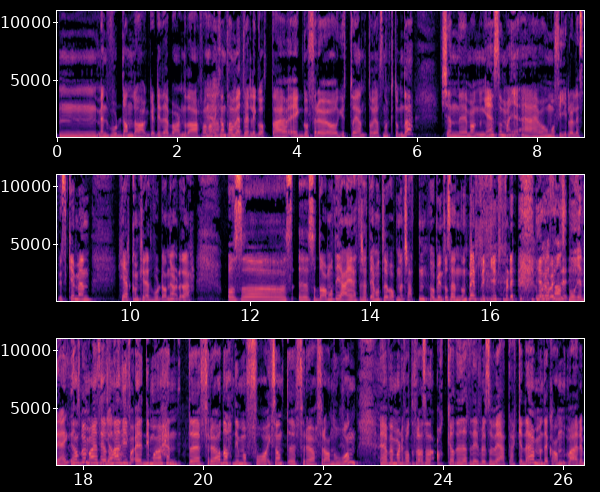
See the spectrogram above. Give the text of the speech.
mm, Men hvordan lager de det barnet da? For han, Ja. sant, han vet veldig godt det er egg og frø og gutt og jente, og vi har snakket om det. Kjenner mange som er homofile og lesbiske, men helt konkret, hvordan gjør de det? Og så, så da måtte jeg rett og slett jeg måtte åpne chatten og begynte å sende noen meldinger. For det, jeg for han sporer deg. han spør meg, sier sånn, Ja. nei, de, de må jo hente frø, da. De må få sant, frø fra noen. Eh, Hvem har de fått det fra? Så akkurat i dette tilfellet så vet jeg ikke det, men det kan være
